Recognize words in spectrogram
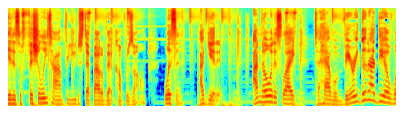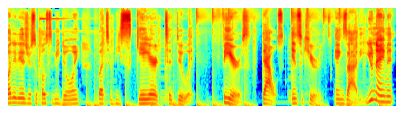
it is officially time for you to step out of that comfort zone. Listen, I get it. I know what it's like to have a very good idea of what it is you're supposed to be doing, but to be scared to do it. Fears, doubts, insecurities, anxiety, you name it,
